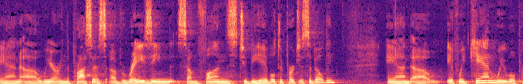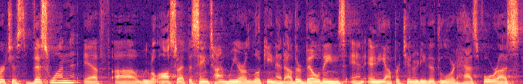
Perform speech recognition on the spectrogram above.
And uh, we are in the process of raising some funds to be able to purchase a building. And uh, if we can, we will purchase this one. If uh, we will also, at the same time, we are looking at other buildings and any opportunity that the Lord has for us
